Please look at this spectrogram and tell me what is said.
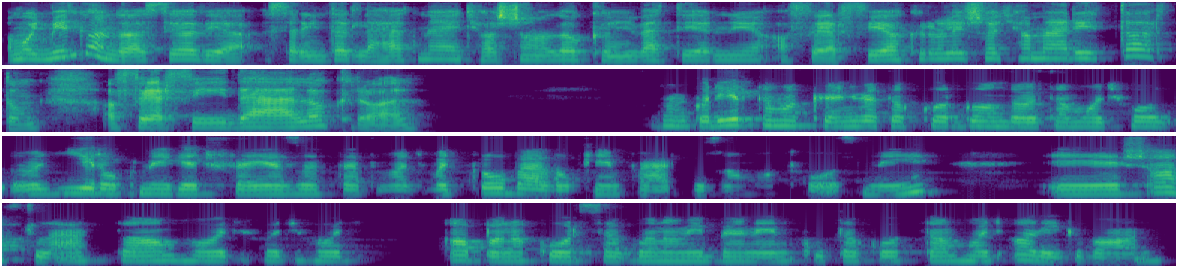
Amúgy mit gondolsz, Szilvia, szerinted lehetne egy hasonló könyvet írni a férfiakról is, hogyha már itt tartunk? A férfi ideálokról? Amikor írtam a könyvet, akkor gondoltam, hogy, hoz, hogy írok még egy fejezetet, vagy, vagy próbálok én párhuzamot hozni, és azt láttam, hogy, hogy, hogy abban a korszakban, amiben én kutakodtam, hogy alig van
